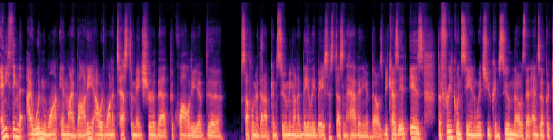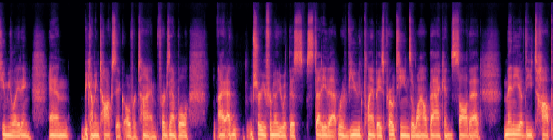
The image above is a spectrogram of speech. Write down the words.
anything that I wouldn't want in my body, I would want to test to make sure that the quality of the supplement that I'm consuming on a daily basis doesn't have any of those because it is the frequency in which you consume those that ends up accumulating and becoming toxic over time. For example, I, am sure you're familiar with this study that reviewed plant based proteins a while back and saw that many of the top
